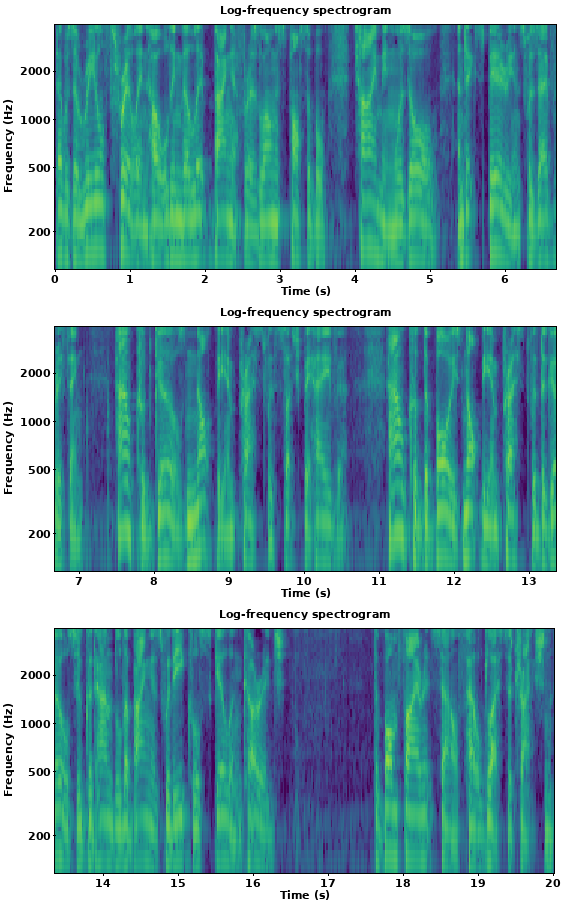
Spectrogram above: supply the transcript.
There was a real thrill in holding the lip banger for as long as possible. Timing was all, and experience was everything. How could girls not be impressed with such behaviour? How could the boys not be impressed with the girls who could handle the bangers with equal skill and courage? The bonfire itself held less attraction,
